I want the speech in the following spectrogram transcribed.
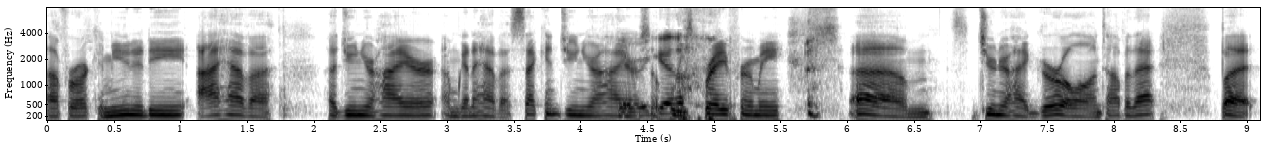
uh, for our community. I have a a junior higher. I'm going to have a second junior higher, so go. please pray for me. Um, junior high girl on top of that. But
